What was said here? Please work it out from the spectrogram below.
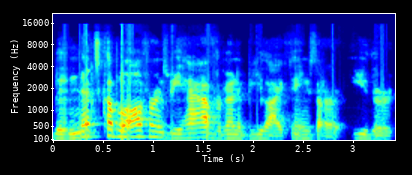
the next couple of offerings we have are going to be like things that are either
